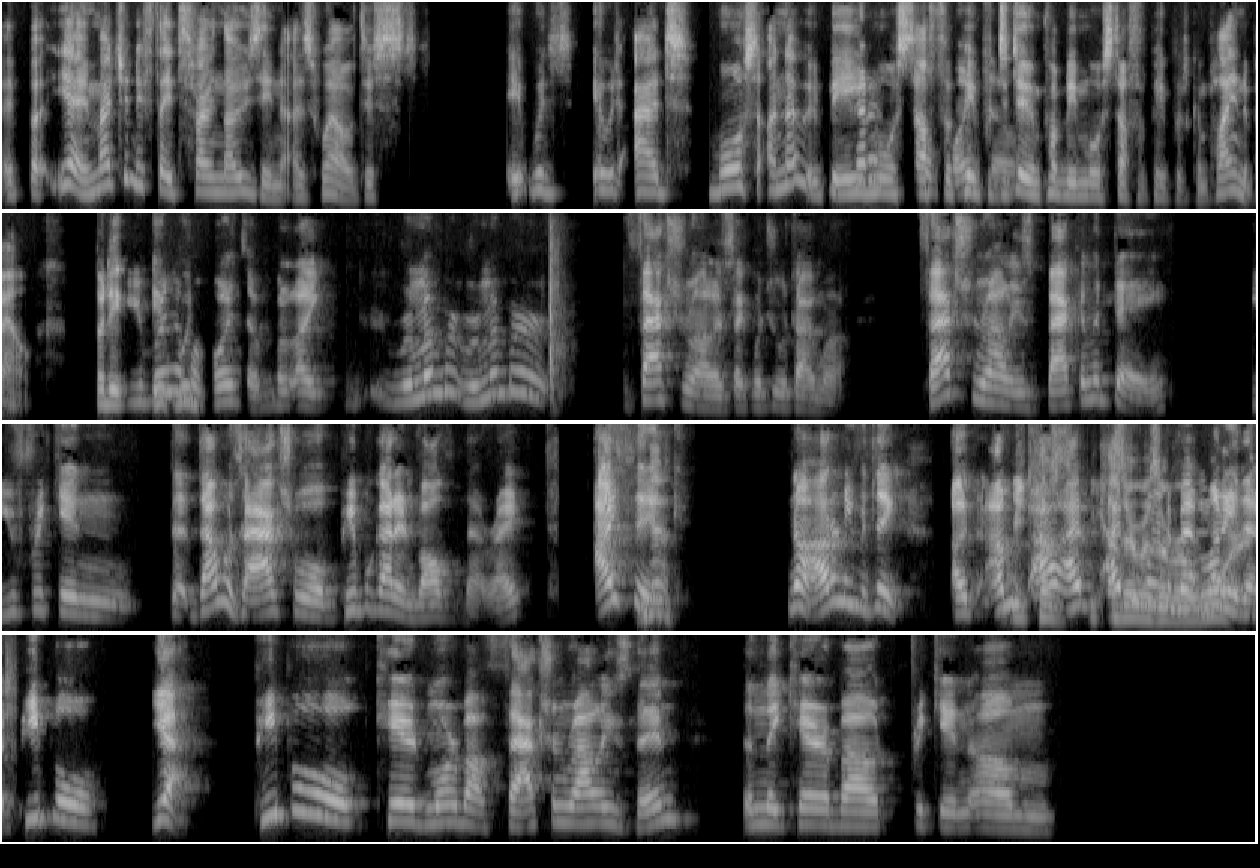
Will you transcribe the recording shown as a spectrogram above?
Uh, But yeah, imagine if they'd thrown those in as well. Just it would it would add more. i know it would be more stuff for people to do, and probably more stuff for people to complain about. But it, You it bring would up a point though, but like remember remember faction rallies like what you were talking about. Faction rallies back in the day, you freaking that, that was actual people got involved in that, right? I think no, I don't even think I, I'm Because- I, I, because I'd there was a bet money that people yeah people cared more about faction rallies then than they care about freaking um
